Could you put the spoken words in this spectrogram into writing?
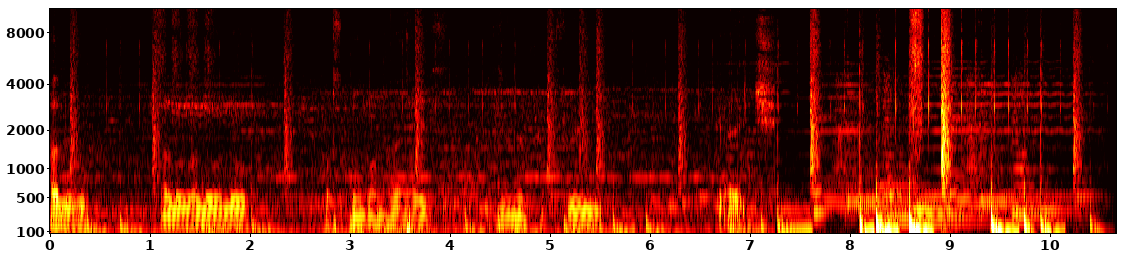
hello hello hello hello what's going on guys? This is my free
